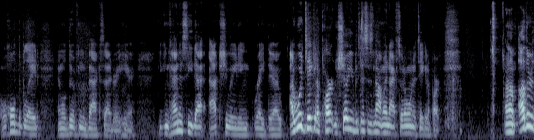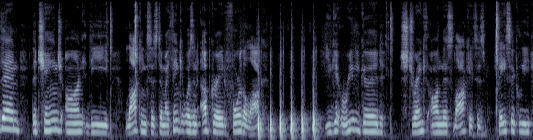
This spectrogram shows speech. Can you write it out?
we'll hold the blade and we'll do it from the back side right here. You can kind of see that actuating right there. I, I would take it apart and show you, but this is not my knife, so I don't want to take it apart. Um, other than the change on the locking system, I think it was an upgrade for the lock. You get really good strength on this lock. It is basically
